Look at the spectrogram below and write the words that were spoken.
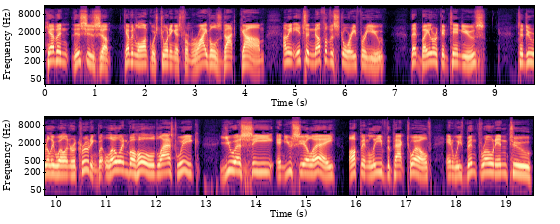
Kevin, this is uh, Kevin Lonnquist joining us from Rivals.com. I mean, it's enough of a story for you that Baylor continues to do really well in recruiting. But lo and behold, last week, USC and UCLA up and leave the Pac 12, and we've been thrown into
